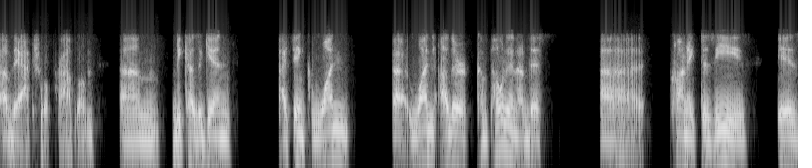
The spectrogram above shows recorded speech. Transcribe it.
of the actual problem um, because again, I think one uh, one other component of this uh, chronic disease is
